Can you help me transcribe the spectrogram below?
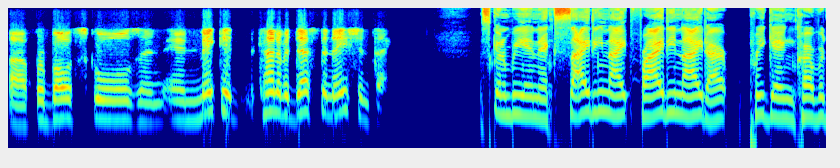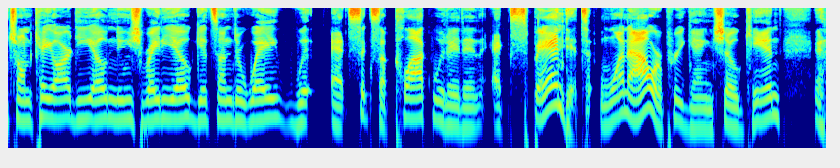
uh, for both schools and and make it kind of a destination thing. It's going to be an exciting night. Friday night, our pregame coverage on KRDO News Radio gets underway with, at 6 o'clock with an expanded one hour pregame show, Ken. And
